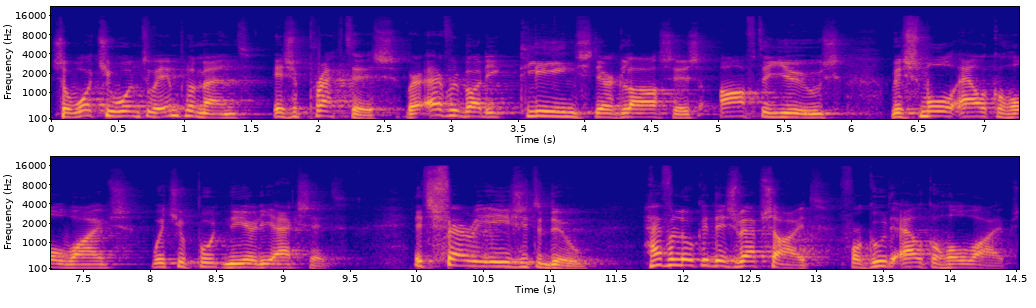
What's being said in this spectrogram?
So what you want to implement is a practice where everybody cleans their glasses after use with small alcohol wipes which you put near the exit. It's very easy to do. Have a look at this website for good alcohol wipes.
